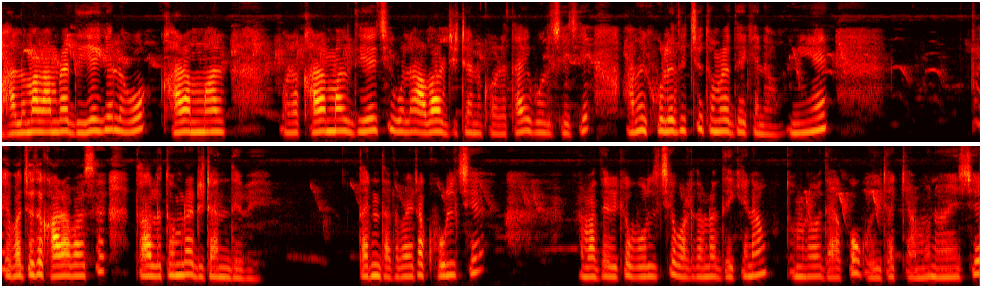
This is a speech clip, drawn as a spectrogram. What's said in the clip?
ভালো মাল আমরা দিয়ে গেলেও খারাপ মাল মানে খারাপ মাল দিয়েছি বলে আবার রিটার্ন করে। তাই বলছে যে, আমি খুলে দিচ্ছি, তোমরা দেখে নাও। নিয়ে এবার যদি খারাপ আসে, তাহলে তোমরা রিটার্ন দেবে। তাই দাদাভাইটা খুলছে, আমাদেরকে বলছে, বলে তোমরা দেখে নাও, তোমরাও দেখো ঘড়িটা কেমন হয়েছে।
